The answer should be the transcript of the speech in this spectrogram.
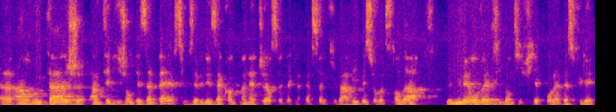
un routage intelligent des appels. Si vous avez des account managers, c'est-à-dire que la personne qui va arriver sur votre standard, le numéro va être identifié pour la basculer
